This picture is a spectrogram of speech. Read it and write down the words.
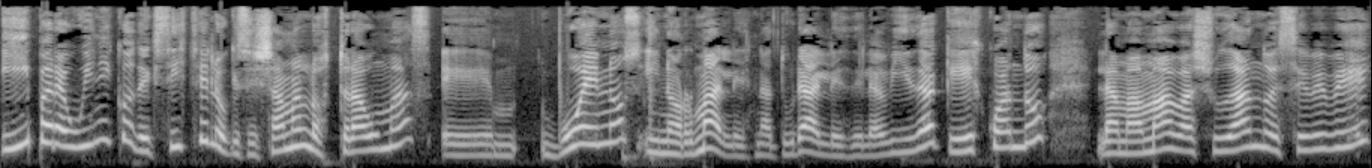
Y para Winnicott existe lo que se llaman los traumas eh, buenos y normales, naturales de la vida, que es cuando la mamá va ayudando a ese bebé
